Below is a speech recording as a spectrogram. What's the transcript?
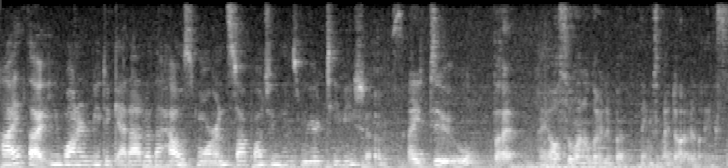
I thought you wanted me to get out of the house more and stop watching those weird TV shows. I do, but I also want to learn about the things my daughter likes.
